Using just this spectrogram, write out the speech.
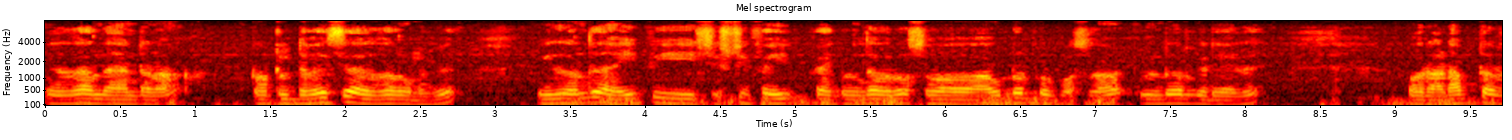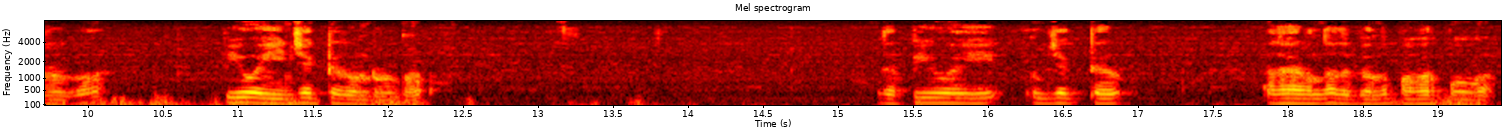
இதுதான் அந்த ஆண்டனா டோட்டல் டிவைஸே அதுதான் உங்களுக்கு. இது வந்து ஐபி சிக்ஸ்டி ஃபைவ் பேக்கிங் தான் வரும். ஸோ அவுட்டோர் பர்பஸ் தான். இன்டோர் கிடையாது. ஒரு அடாப்டர் இருக்கும். பிஓஐ இன்ஜெக்டர் ஒன்று இருக்கும். இந்த பிஓஇ இன்ஜெக்டர் அதெல்லாம் இருந்தால் அதுக்கு வந்து பவர் போகும்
